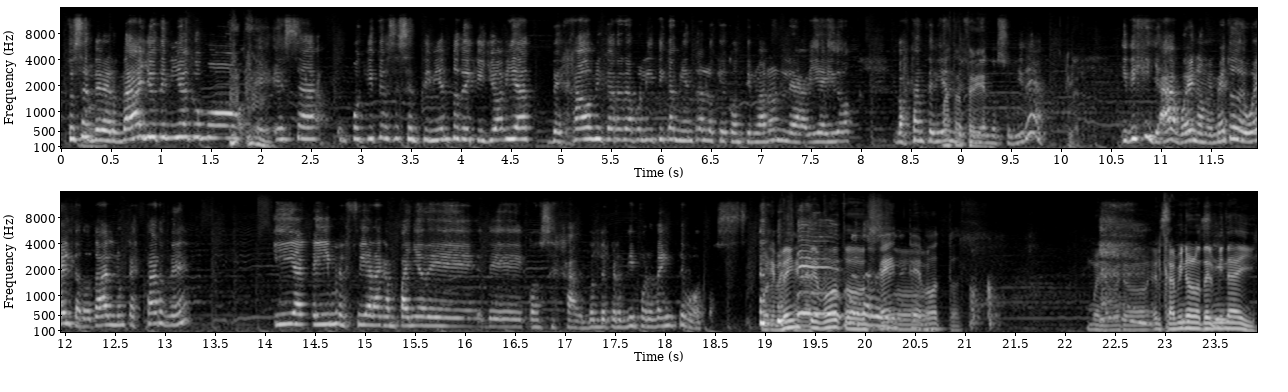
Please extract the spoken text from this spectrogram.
Entonces, de verdad, yo tenía como eh, esa, un poquito ese sentimiento de que yo había dejado mi carrera política mientras los que continuaron le había ido bastante bien Bastante bien. defendiendo sus ideas. Claro. Y dije, ya, bueno, me meto de vuelta, total, nunca es tarde. Y ahí me fui a la campaña de, de concejal, donde perdí por 20 votos. Por 20 votos. 20 Oh. votos. Bueno, pero el camino no termina ahí.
